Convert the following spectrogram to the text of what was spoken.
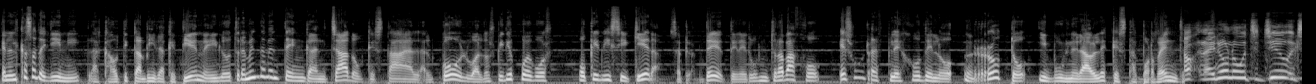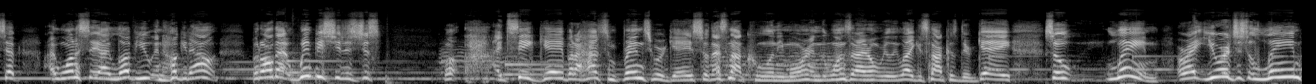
En el caso de Jimmy, la caótica vida que tiene y lo tremendamente enganchado que está al alcohol o a los videojuegos, o que ni siquiera se plantee tener un trabajo, es un reflejo de lo roto y vulnerable que está por dentro. And I don't know what to do except I want to say I love you and hug it out, but all that wimpy shit is just. Well, I'd say gay, but I have some friends who are gay, so that's not cool anymore. And the ones that I don't really like, it's not because they're gay. So lame, all right? You are just a lame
